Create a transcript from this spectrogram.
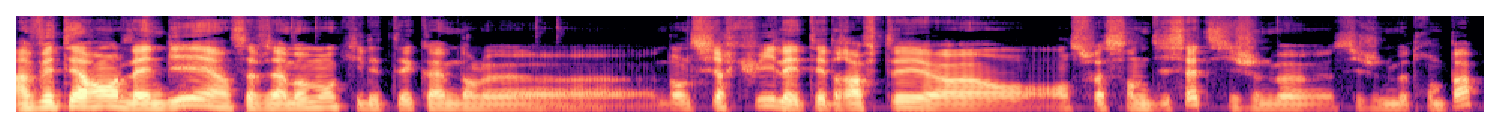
vétéran de la NBA. Hein. ça faisait un moment qu'il était quand même dans le, dans le circuit. Il a été drafté en, 77, si je ne me, si je ne me trompe pas.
